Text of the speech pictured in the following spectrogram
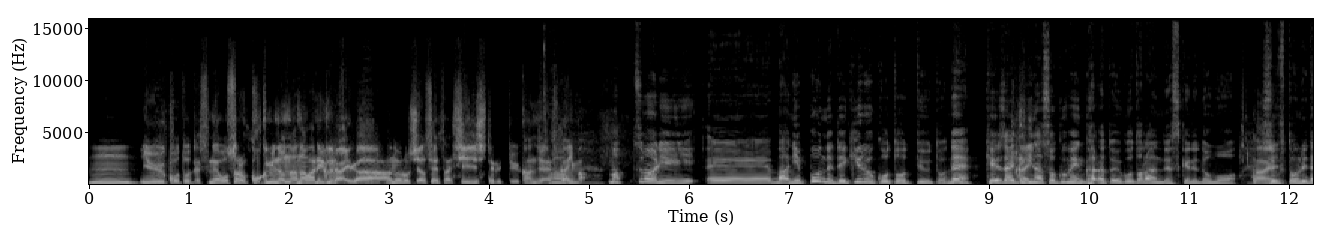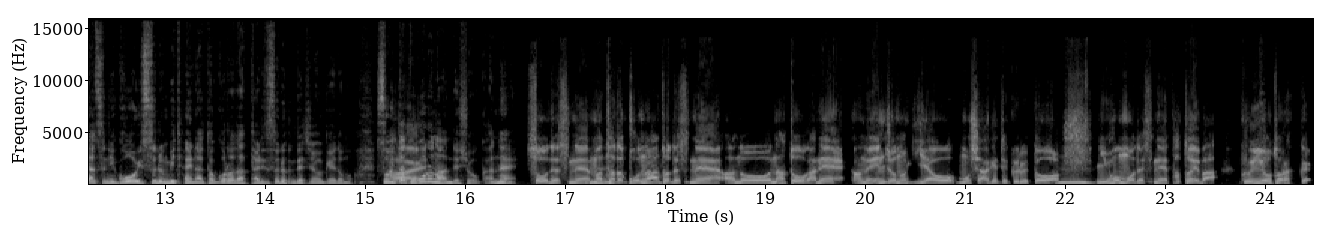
うん。いうことですね。おそらく国民の7割ぐらいがあのロシア制裁支持してるっていう感じじゃないですかあ今。まあ、つまり、えーまあ、日本でできることっていうとね経済的な側面からということなんですけれども、はい。スイフトの離脱に合意するみたいなところだったりするんでしょうけれどもそういったところなんでしょうかね。そうですね、まあ、うんただこの後ですねあの NATO がねあの援助のギアをもし上げてくると、日本もですね例えば軍用トラック。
